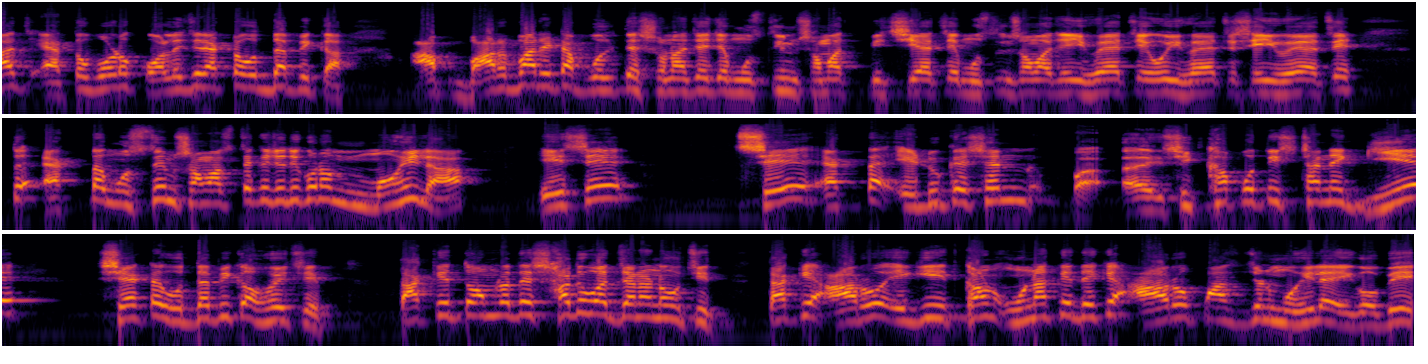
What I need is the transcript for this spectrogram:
আজ এত বড় কলেজের একটা অধ্যাপিকা বারবার এটা বলতে শোনা যায় যে মুসলিম সমাজ পিছিয়ে আছে, মুসলিম সমাজ এই হয়ে আছে, ওই হয়ে আছে, সেই হয়ে আছে। তো একটা মুসলিম সমাজ থেকে যদি কোনো মহিলা এসে সে একটা এডুকেশন শিক্ষা প্রতিষ্ঠানে গিয়ে সে একটা অধ্যাপিকা হয়েছে, তাকে তো আমাদের সাধুবাদ জানানো উচিত। তাকে আরও এগিয়ে, কারণ ওনাকে দেখে আরও পাঁচজন মহিলা এগোবে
